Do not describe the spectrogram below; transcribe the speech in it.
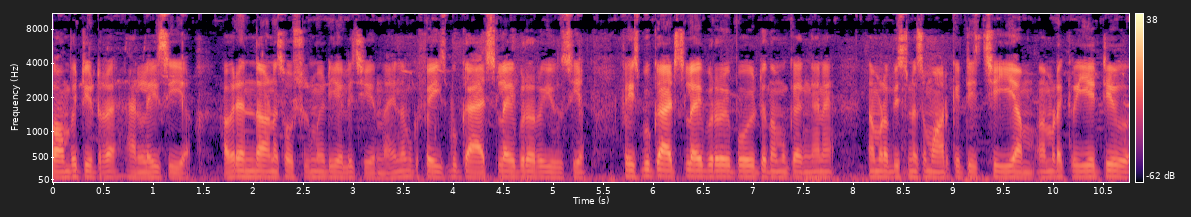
കോമ്പറ്റീറ്ററെ അനലൈസ് ചെയ്യുക. അവരെന്താണ് സോഷ്യൽ മീഡിയയിൽ ചെയ്യുന്നത്? അതിന് നമുക്ക് ഫേസ്ബുക്ക് ആഡ്സ് ലൈബ്രറി യൂസ് ചെയ്യാം. ഫേസ്ബുക്ക് ആഡ്സ് ലൈബ്രറി പോയിട്ട് നമുക്ക് എങ്ങനെ നമ്മുടെ ബിസിനസ് മാർക്കറ്റ് ചെയ്യാം? നമ്മുടെ ക്രിയേറ്റീവ്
